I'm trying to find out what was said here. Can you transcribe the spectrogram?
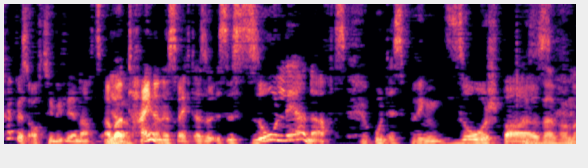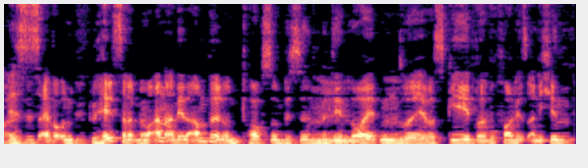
Taipei ist auch ziemlich leer nachts. Aber ja. Thailand ist recht. Also es ist so leer nachts und es bringt so Spaß. Es ist einfach nice. Es ist einfach, und du hältst dann halt immer an an den Ampeln und talkst so ein bisschen mm. mit den Leuten, mm. so, ey, was geht, wo fahren wir jetzt eigentlich hin?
